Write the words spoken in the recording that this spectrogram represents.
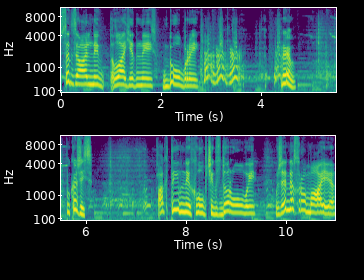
Соціальний, лагідний, добрий. Рем, покажись активний хлопчик, здоровий, вже не хромає,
